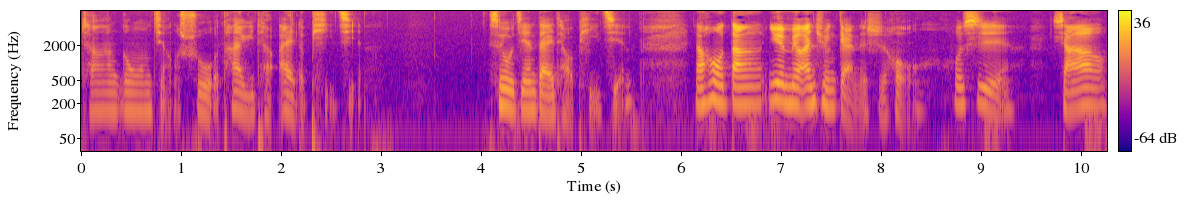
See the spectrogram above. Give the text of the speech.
常常跟我们讲说，他有一条爱的披肩。所以我今天带一条披肩，然后当因为没有安全感的时候，或是想要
